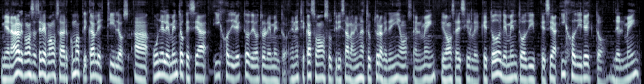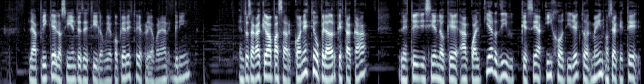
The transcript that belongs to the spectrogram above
Bien, ahora lo que vamos a hacer es vamos a ver cómo aplicarle estilos a un elemento que sea hijo directo de otro elemento. En este caso vamos a utilizar la misma estructura que teníamos en el main y vamos a decirle que todo elemento div que sea hijo directo del main le aplique los siguientes estilos. Voy a copiar esto y acá le voy a poner green. Entonces acá qué va a pasar? Con este operador que está acá le estoy diciendo que a cualquier div que sea hijo directo del main, o sea que esté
